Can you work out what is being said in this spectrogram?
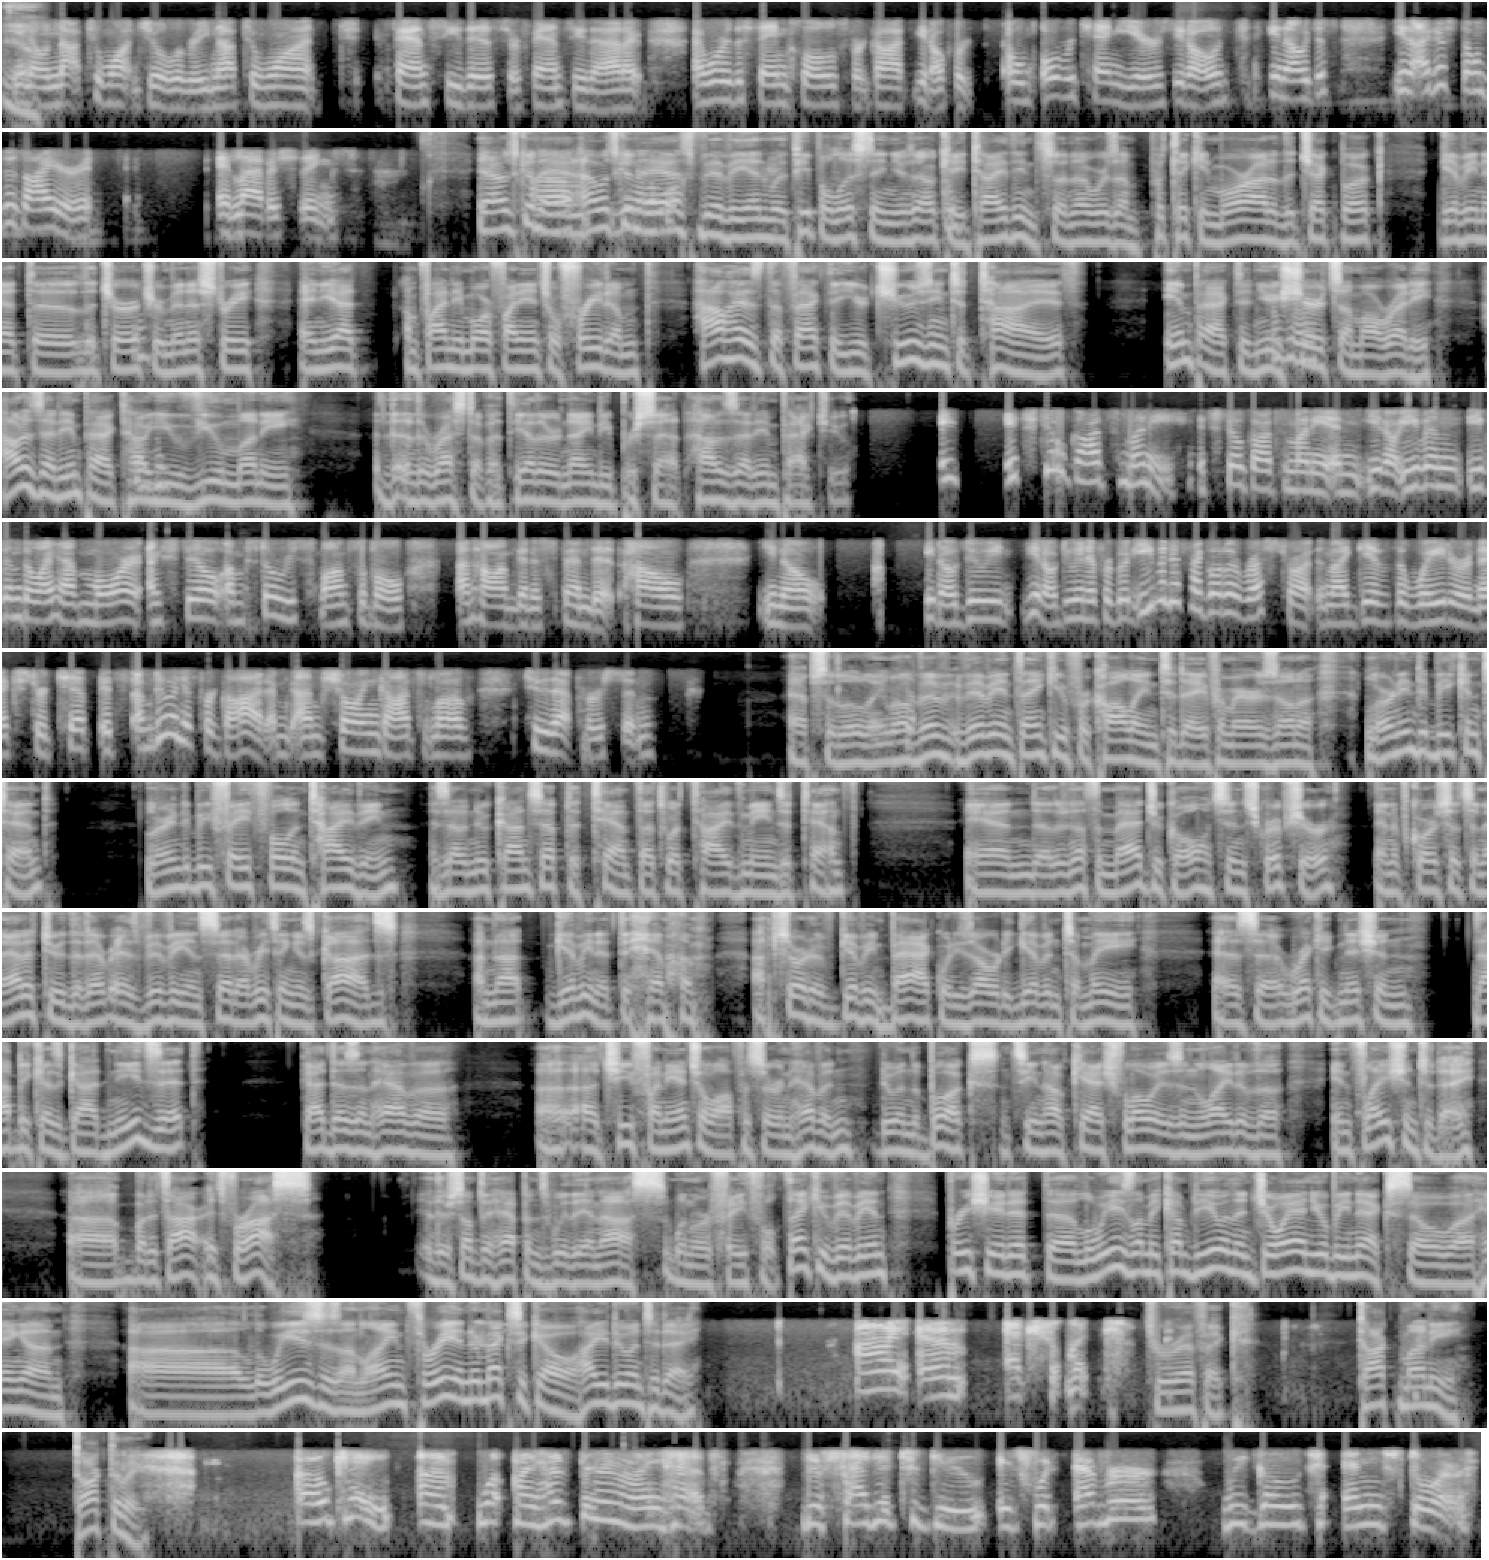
yeah. You know, not to want jewelry, not to want fancy this or fancy that. I I wear the same clothes for God, you know, for o- over ten years. You know, you know, just you know, I just don't desire it and lavish things. Yeah, I was going to. Um, I was going to ask Vivian, with people listening, you say, okay, tithing. So in other words, I'm taking more out of the checkbook, giving it to the church mm-hmm. or ministry, and yet I'm finding more financial freedom. How has the fact that you're choosing to tithe impacted? You mm-hmm. shared some already. How does that impact how you view money, the, the rest of it, the other 90%? How does that impact you? It, it's still God's money. It's still God's money. And, you know, even, even though I have more, I still, I'm still responsible on how I'm going to spend it, how, you know, you know, doing you know doing it for good. Even if I go to a restaurant and I give the waiter an extra tip, it's I'm doing it for God. I'm I'm showing God's love to that person. Absolutely. Well, Viv- Vivian, thank you for calling today from Arizona. Learning to be content, learning to be faithful in tithing. Is that a new concept? A tenth. That's what tithe means, a tenth. And uh, there's nothing magical. It's in Scripture. And of course, it's an attitude that, as Vivian said, everything is God's. I'm not giving it to Him. I'm, I'm sort of giving back what He's already given to me as a recognition, not because God needs it. God doesn't have a a, chief financial officer in heaven doing the books and seeing how cash flow is in light of the inflation today. Uh, but it's our it's for us. There's something happens within us when we're faithful. Thank you, Vivian. Appreciate it, uh, Louise. Let me come to you, and then Joanne, you'll be next. So uh, hang on. Uh, Louise is on line three in New Mexico. How you doing today? I am excellent. Terrific. Talk money. Talk to me. Okay, um, what my husband and I have decided to do is whatever we go to any store,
